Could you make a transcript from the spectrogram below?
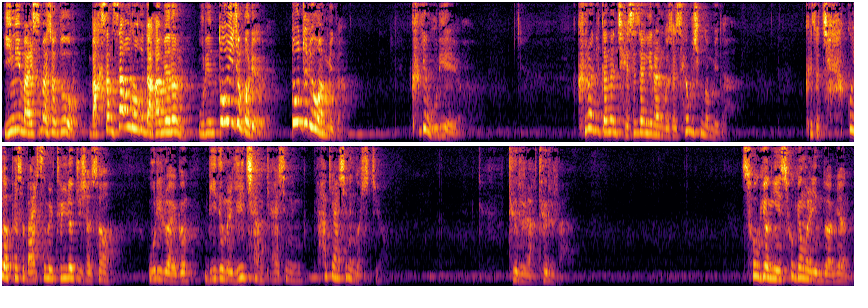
이미 말씀하셔도 막상 싸우러 나가면은 우리는 또 잊어버려요. 또 두려워합니다. 그게 우리예요. 그러니까는 제사장이라는 것을 세우신 겁니다. 그래서 자꾸 옆에서 말씀을 들려주셔서 우리로 하여금 믿음을 잃지 않게 하시는, 하게 하시는 것이죠. 들으라, 들으라. 소경이 소경을 인도하면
